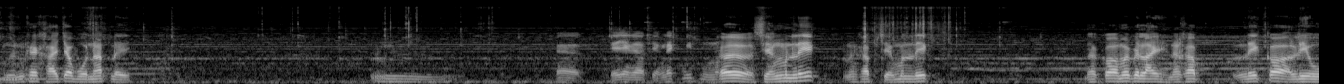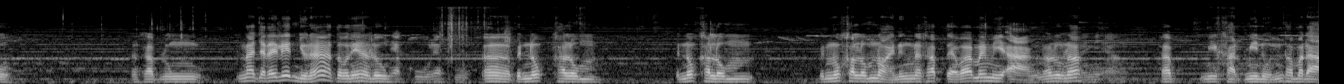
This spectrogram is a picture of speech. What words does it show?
เหมือนคล้ายๆ เจ้าโบนัสเลย อืมเออเสียงอย่างเดียวเสียงเล็กนิดนึงเนอะเออเสียงมันเล็กนะครับ เสียงมันเล็ก แล้วก็ไม่เป็นไรนะครับ เล็กก็เร็วนะครับ ลุงน่าจะได้เล่นอยู่นะตัวเนี้ยลุงเรียกครูเรียกครูเออเป็นนกคาลมเป็นนกคาลมเป็นนกคาลมหน่อยนึงนะครับ แต่ว่าไม่มีอ่างเนอะลุงเนาะไม่มีอ่างครับ มีขัดมีหนุนธรรมดา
